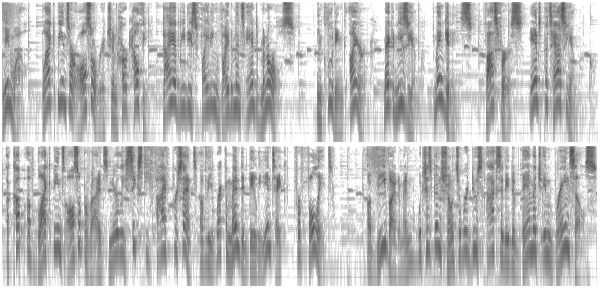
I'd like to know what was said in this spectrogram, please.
Meanwhile, black beans are also rich in heart healthy, diabetes fighting vitamins and minerals, including iron, magnesium, manganese, phosphorus, and potassium. A cup of black beans also provides nearly 65% of the recommended daily intake for folate. A B vitamin, which has been shown to reduce oxidative damage in brain cells,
